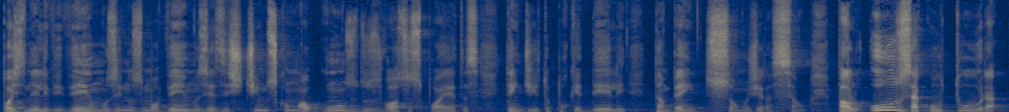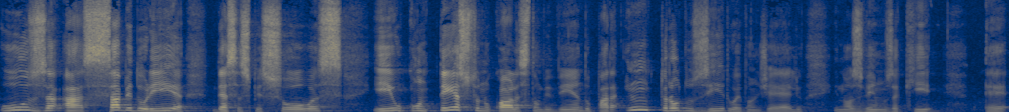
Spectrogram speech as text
pois nele vivemos e nos movemos e existimos, como alguns dos vossos poetas têm dito, porque dele também somos geração. Paulo usa a cultura, usa a sabedoria dessas pessoas e o contexto no qual elas estão vivendo para introduzir o Evangelho, e nós vemos aqui é,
